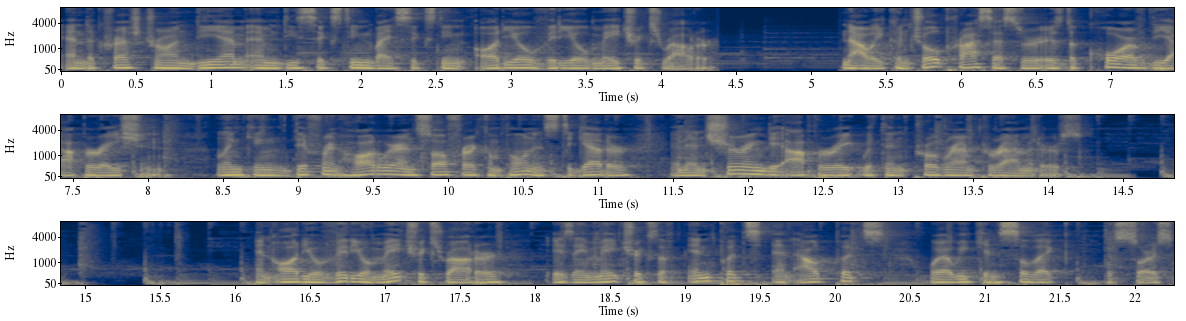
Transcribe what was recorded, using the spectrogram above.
and the Crestron DMMD16x16 audio video matrix router. Now a control processor is the core of the operation, linking different hardware and software components together and ensuring they operate within program parameters. An audio video matrix router is a matrix of inputs and outputs where we can select the source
